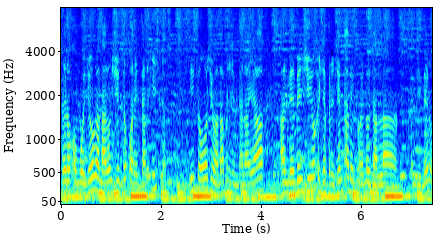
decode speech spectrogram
Pero como yo ganaron 140 artistas y todos se van a presentar allá al mes vencido y se presentan y pueden dan la- el dinero.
